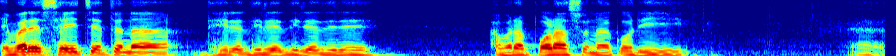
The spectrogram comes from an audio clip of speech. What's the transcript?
এবারে সেই চেতনা ধীরে ধীরে ধীরে ধীরে আমরা পড়াশোনা করি হ্যাঁ,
